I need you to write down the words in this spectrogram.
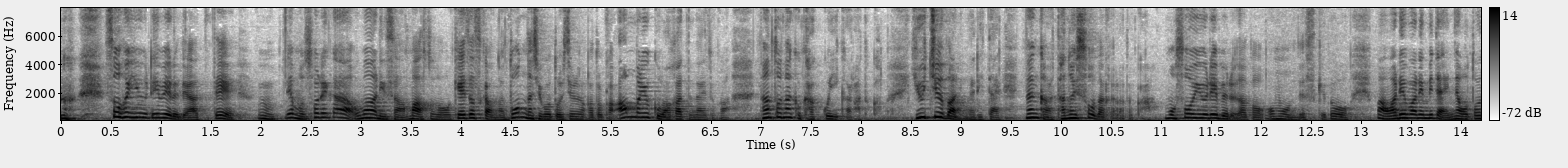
そういうレベルであって、うん、でもそれがおまわりさん、まあ、その警察官がどんな仕事をしてるのかとかあんまりよく分かってないとかなんとなくかっこいいからとか YouTuber になりたい。なんか楽しそうだからとかもうそういうレベルだと思うんですけど、まあ、我々みたいにね大人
